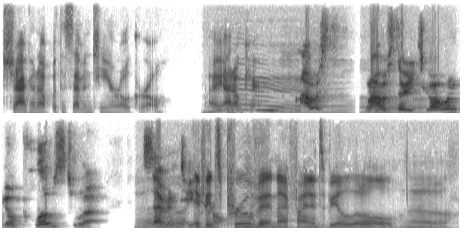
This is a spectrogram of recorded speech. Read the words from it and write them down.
shacking up with a 17 year old girl. I, I don't care. When I was when I was 32, I wouldn't go close to a 17. Uh, If it's proven, I find it to be a little. Uh,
